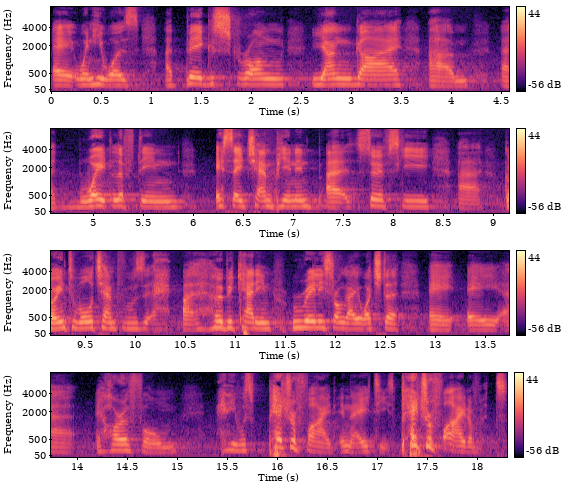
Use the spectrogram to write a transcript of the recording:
a when he was a big, strong, young guy, um, weightlifting, SA champion in uh, surf ski, uh, going to world championships, uh, Herbie Cading, really strong guy. He watched a, a, a, uh, a horror film and he was petrified in the 80s, petrified of it.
